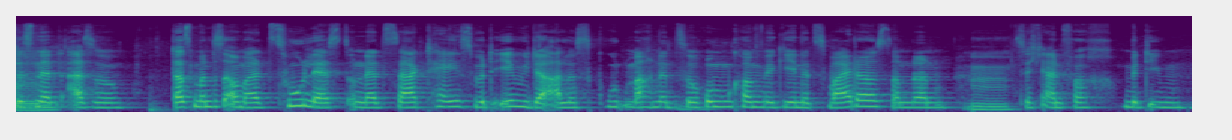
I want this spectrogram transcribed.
das nicht, also dass man das auch mal zulässt und nicht sagt, hey, es wird eh wieder alles gut, mach nicht so rum, komm, wir gehen jetzt weiter, sondern sich einfach mit ihm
